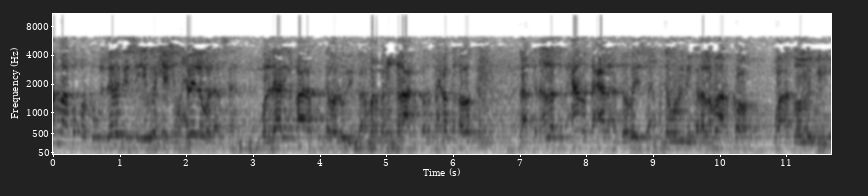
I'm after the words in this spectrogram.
amaa boqorka wasaaradiisa iyo wixiisa waxbay la wadaagsaa walidaalika qaara ku tabarudi kara marba inqilaabi karo waxba ka qaban karin laakiin alla subxaana wa tacaala addoommadiisa wax ku tabarudi kara lama arko waa addoommo biyi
